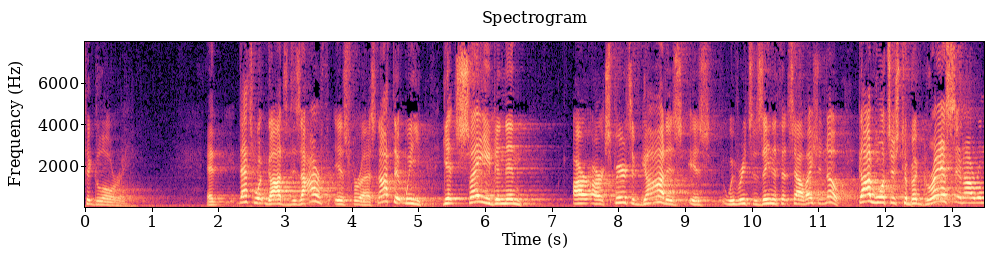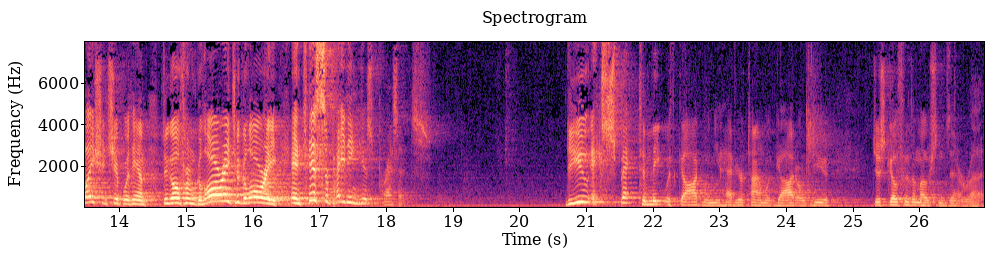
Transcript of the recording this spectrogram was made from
to glory. And that's what God's desire is for us. Not that we get saved and then our, our experience of God is, is we've reached the zenith at salvation. No, God wants us to progress in our relationship with Him, to go from glory to glory, anticipating His presence. Do you expect to meet with God when you have your time with God, or do you just go through the motions in a rut?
